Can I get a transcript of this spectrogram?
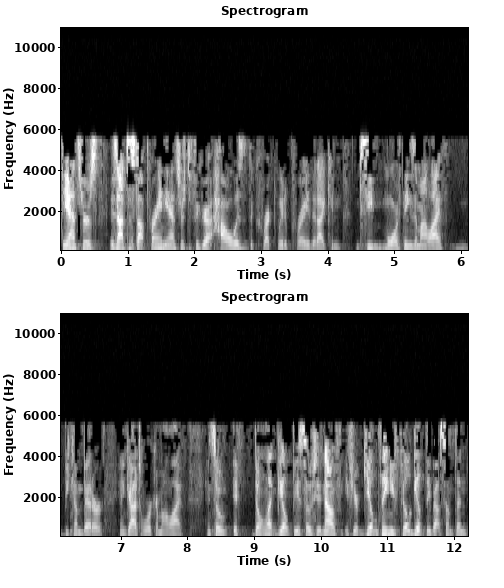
The answer is, is not to stop praying. The answer is to figure out how is the correct way to pray that I can see more things in my life become better and God to work in my life. And so, if don't let guilt be associated. Now, if, if you're guilty and you feel guilty about something,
